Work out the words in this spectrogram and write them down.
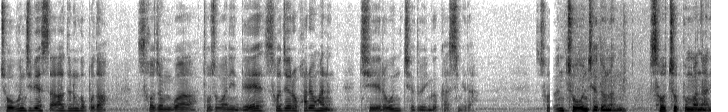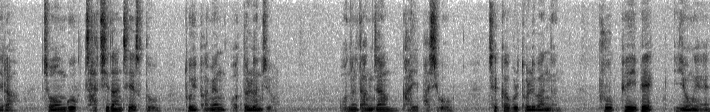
좁은 집에 쌓아두는 것보다 서점과 도서관이 내 서재로 활용하는 지혜로운 제도인 것 같습니다. 이런 좋은 제도는 서초뿐만 아니라 전국 자치단체에서도 도입하면 어떨런지요. 오늘 당장 가입하시고 책값을 돌려받는 북페이 백 이용해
